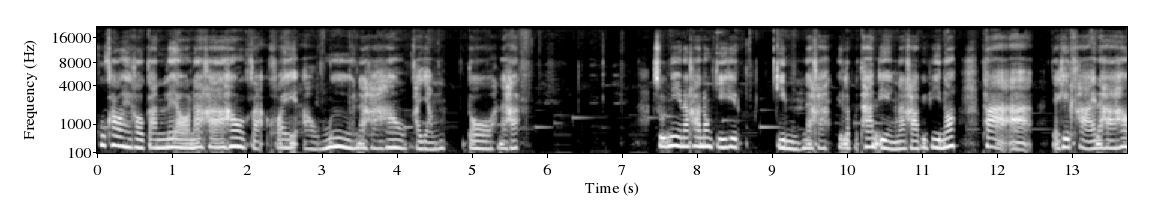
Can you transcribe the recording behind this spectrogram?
คลุกเข้าให้เข้ากันแล้วนะคะเฮาก็ค่อยเอามือนะคะเฮาขยำต่อนะคะ สูตรนี้นะคะน้องกีเฮ็ดกินนะคะเฮ็ดรับประทานเองนะคะ พี่ๆเนาะถ้าอ่าอยากเฮ็ดขายนะคะเฮา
